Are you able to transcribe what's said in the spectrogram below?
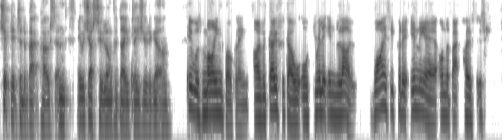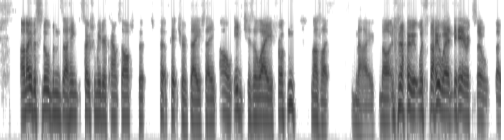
chipped it to the back post, and it was just too long for Dave Deju to get on. It was mind-boggling. Either go for goal or drill it in low. Why has he put it in the air on the back post? I know the Snowbans, I think, social media accounts after put, put a picture of Dave saying, oh, inches away from. And I was like, no, no, no, it was nowhere near at all. So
